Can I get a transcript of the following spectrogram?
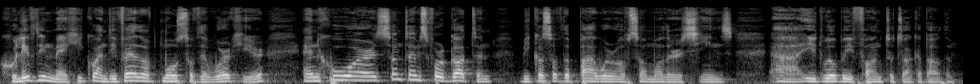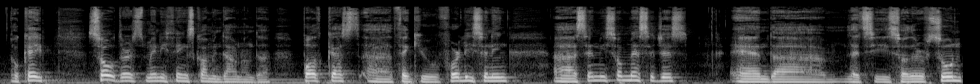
who lived in Mexico and developed most of the work here, and who are sometimes forgotten because of the power of some other scenes. Uh, it will be fun to talk about them. Okay, so there's many things coming down on the podcast. Uh, thank you for listening. Uh, send me some messages and uh, let's see each other soon.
